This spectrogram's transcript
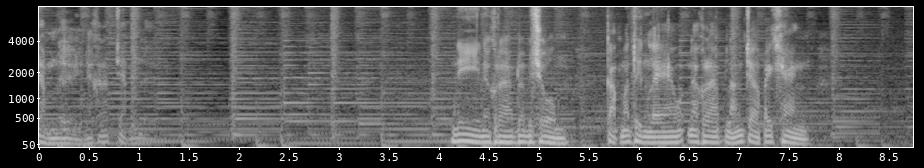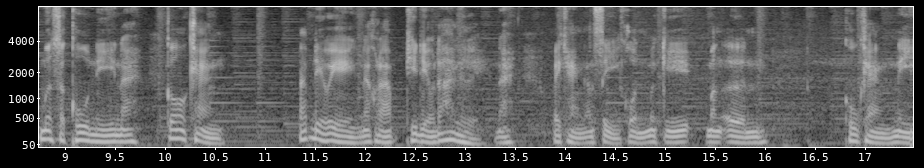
จำเลยนะครับจำเลย นี่นะครับท่านผู้ชมกลับมาถึงแล้วนะครับ หลังจากไปแข่งเมื่อสักครู่นี้นะก็แข่งแป๊บเดียวเองนะครับ ทีเดียวได้เลยนะไปแข่งกัน 4 คนเมื่อกี้บังเอิญ คู่แข่งหนี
